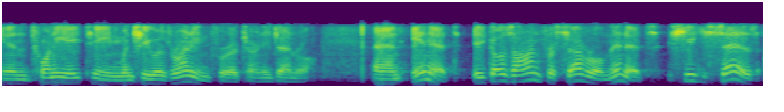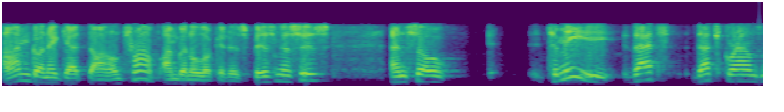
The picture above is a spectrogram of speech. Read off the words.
in 2018 when she was running for Attorney General. And in it, it goes on for several minutes. She says, I'm going to get Donald Trump. I'm going to look at his businesses. And so, to me, that's that's grounds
